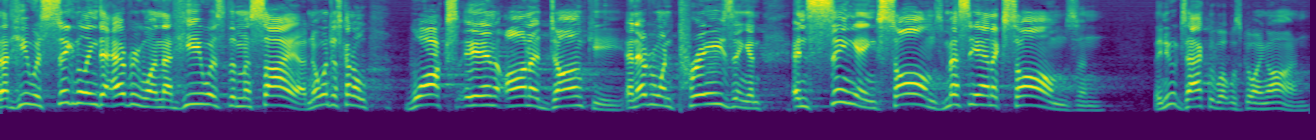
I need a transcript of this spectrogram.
that he was signaling to everyone that he was the Messiah. No one just kind of walks in on a donkey and everyone praising and, and singing psalms, messianic psalms. And they knew exactly what was going on,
